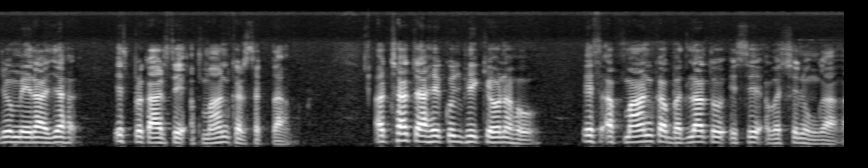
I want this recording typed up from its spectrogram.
जो मेरा यह इस प्रकार से अपमान कर सकता। अच्छा चाहे कुछ भी क्यों न हो, इस अपमान का बदला तो इससे अवश्य लूँगा।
